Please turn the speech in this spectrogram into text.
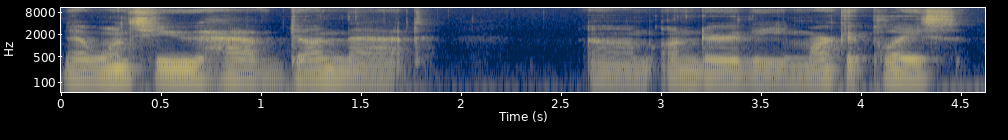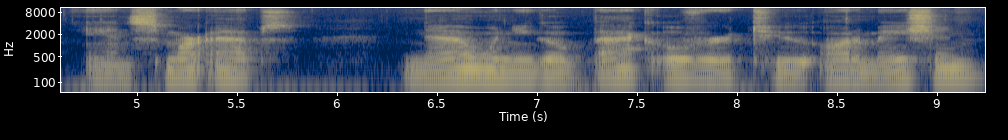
Now once you have done that um, under the marketplace and smart apps, now when you go back over to automation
